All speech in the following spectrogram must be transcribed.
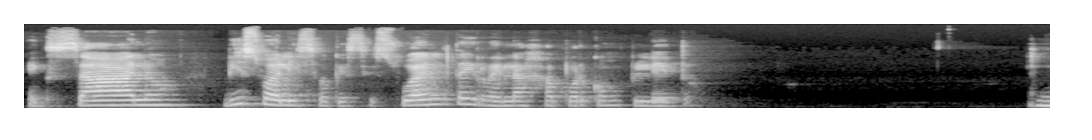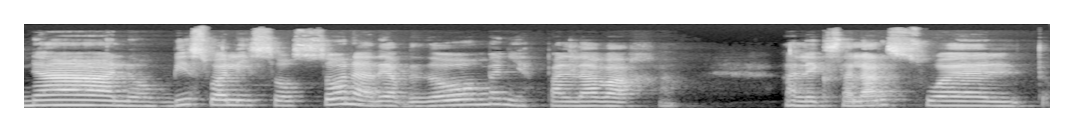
Exhalo, visualizo que se suelta y relaja por completo. Inhalo, visualizo zona de abdomen y espalda baja. Al exhalar suelto.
